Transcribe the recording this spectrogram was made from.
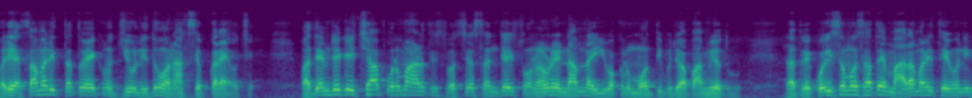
ફરી અસામરિક તત્વો એકનો જીવ લીધો હોવાનો આક્ષેપ કરાયો છે. વાત એમ છે કે ઈચ્છાપુરમાં અડત્રીસ વર્ષીય સંજય સોનાવણી નામના યુવકનું મોત નિપજવા પામ્યું હતું. રાત્રે કોઈ સમય સાથે મારામારી થવાની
